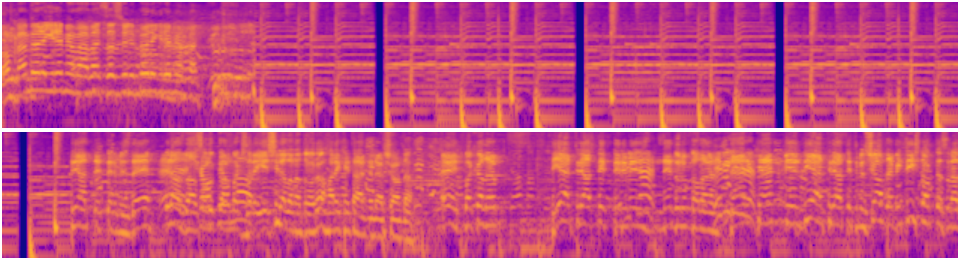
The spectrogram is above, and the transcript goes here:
Oğlum ben böyle giremiyorum ha. Ben sana söyleyeyim böyle giremiyorum ben. Biraz daha soluklanmak üzere yeşil alana doğru hareket halindeler şu anda. Evet bakalım diğer triatletlerimiz ne durumdalar derken bir diğer triatletimiz şu anda bitiş noktasına.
